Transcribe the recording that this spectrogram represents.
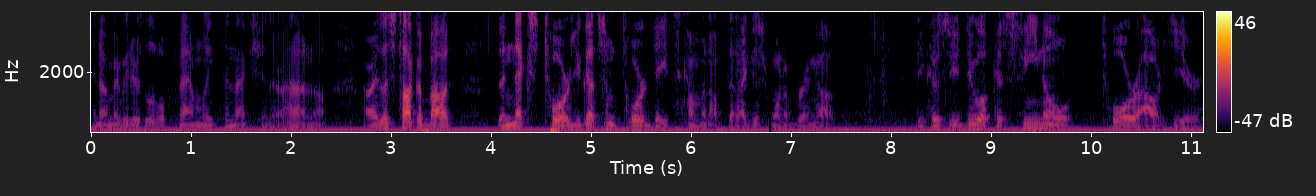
you know, maybe there's a little family connection there. I don't know. All right, let's talk about the next tour. You got some tour dates coming up that I just want to bring up because you do a casino tour out here,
